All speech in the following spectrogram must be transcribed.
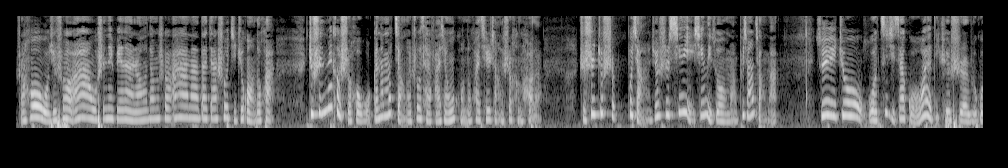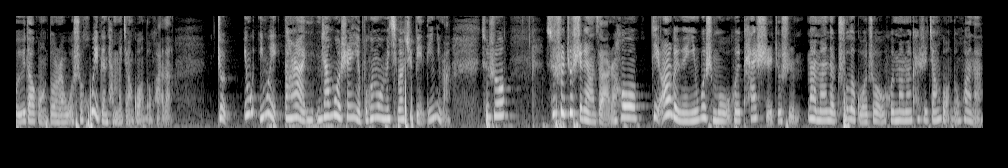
然后我就说啊，我是那边的。然后他们说啊，那大家说几句广东话。就是那个时候我跟他们讲了之后，才发现我广东话其实讲的是很好的，只是就是不讲，就是心理心理作用嘛，不想讲嘛。所以，就我自己在国外的确是，如果遇到广东人，我是会跟他们讲广东话的。就因为，因为当然，人家陌生也不会莫名其妙去贬低你嘛。所以说，所以说就是这个样子啊。然后第二个原因，为什么我会开始就是慢慢的出了国之后，我会慢慢开始讲广东话呢？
